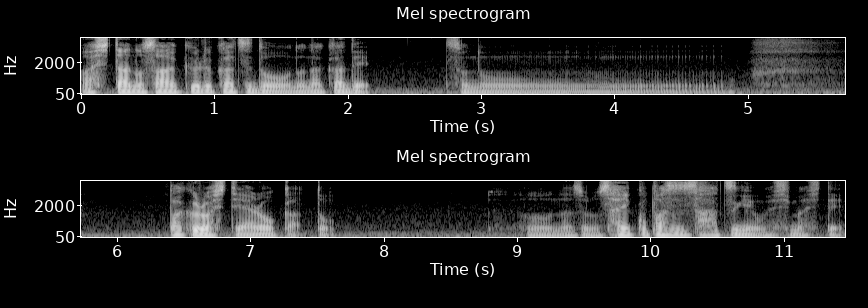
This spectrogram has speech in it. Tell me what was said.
明日のサークル活動の中でその暴露してやろうかとそのそのサイコパス発言をしまして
